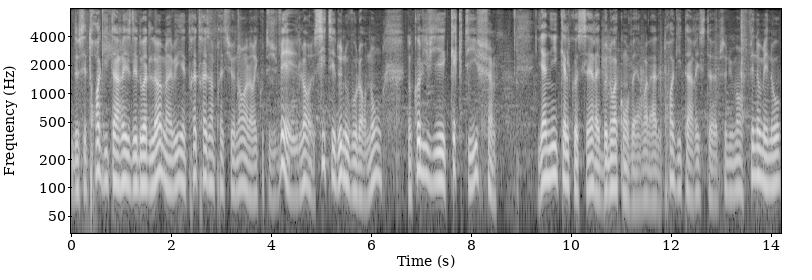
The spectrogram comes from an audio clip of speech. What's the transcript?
de, ces trois guitaristes des Doigts de l'Homme. Ah oui, est très très impressionnant. Alors écoutez, je vais citer de nouveau leurs noms. Donc Olivier Kektif, Yannick Alcocer et Benoît Convert. Voilà, les trois guitaristes absolument phénoménaux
